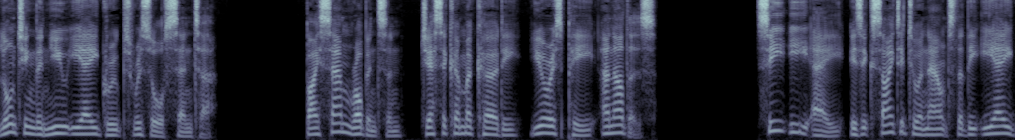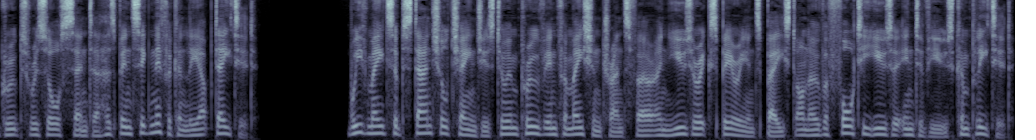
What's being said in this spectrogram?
Launching the new EA Group's Resource Center. By Sam Robinson, Jessica McCurdy, Joris P., and others. CEA is excited to announce that the EA Group's Resource Center has been significantly updated. We've made substantial changes to improve information transfer and user experience based on over 40 user interviews completed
